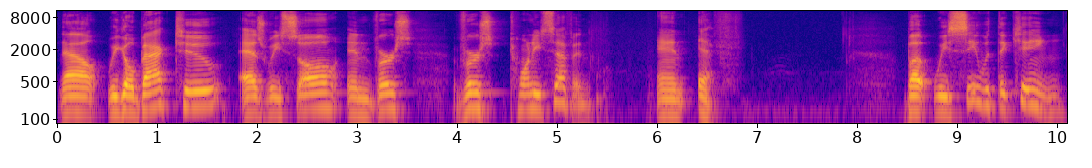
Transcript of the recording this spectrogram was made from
Now we go back to, as we saw in verse, verse 27, and if. But we see with the king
